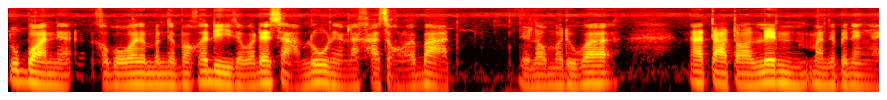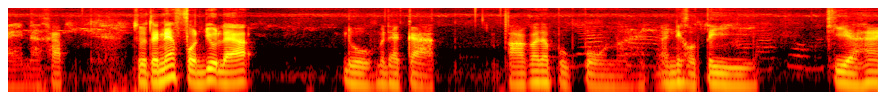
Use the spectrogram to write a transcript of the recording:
ลูกบอลเนี่ยเขาบอกว่ามันจะไม่ค่อยดีแต่ว่าได้สามลูกเนี่ยราคา200บาท เดี๋ยวเรามาดูว่า หน้าตาตอนเล่นมันจะเป็นยังไงนะครับส่วนตอนเนี้ยฝนหยุดแล้ว ดูบรรยากาศฟ้าก็จะปลุกโปร่งหน่อย อันนี้เขาตีเกียร์ให้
